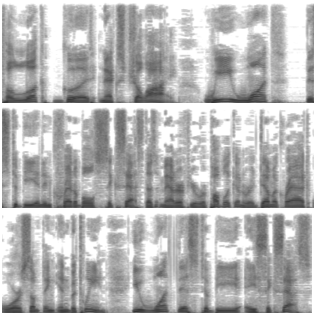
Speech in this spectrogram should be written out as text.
to look good next July. We want this to be an incredible success. Doesn't matter if you're a Republican or a Democrat or something in between. You want this to be a success.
